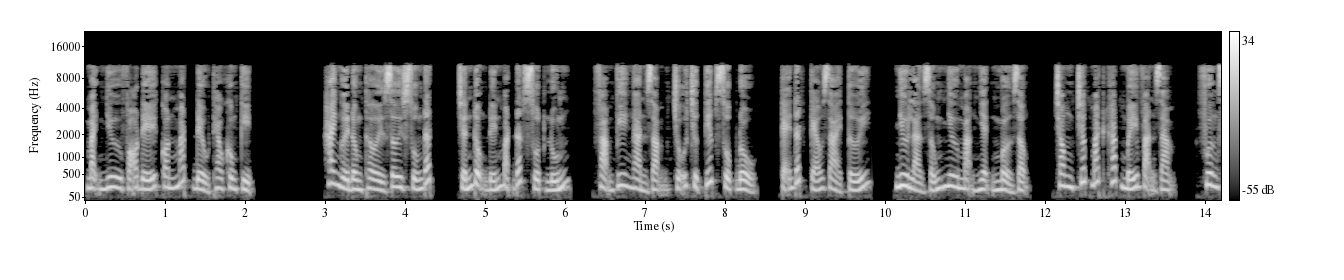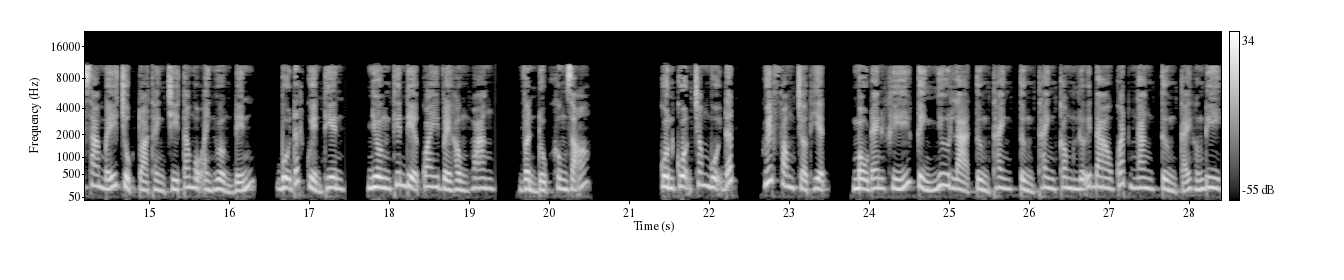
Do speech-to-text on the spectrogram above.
mạnh như võ đế, con mắt đều theo không kịp. Hai người đồng thời rơi xuống đất, chấn động đến mặt đất sụt lún, phạm vi ngàn dặm chỗ trực tiếp sụp đổ, kẽ đất kéo dài tới, như là giống như mạng nhện mở rộng, trong chớp mắt khắp mấy vạn dặm, phương xa mấy chục tòa thành trì tao ngộ ảnh hưởng đến bụi đất quyển thiên nhường thiên địa quay về hồng hoang vẩn đục không rõ. Cuồn cuộn trong bụi đất huyết phong chợt hiện màu đen khí kình như là từng thanh từng thanh cong lưỡi đao quét ngang từng cái hướng đi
